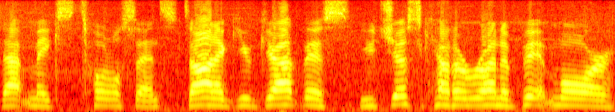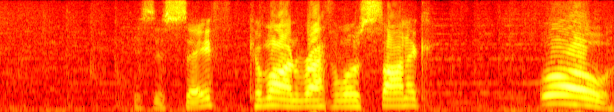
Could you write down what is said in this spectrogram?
That makes total sense. Sonic, you got this. You just gotta run a bit more. Is this safe? Come on, Rathalos Sonic. Whoa!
